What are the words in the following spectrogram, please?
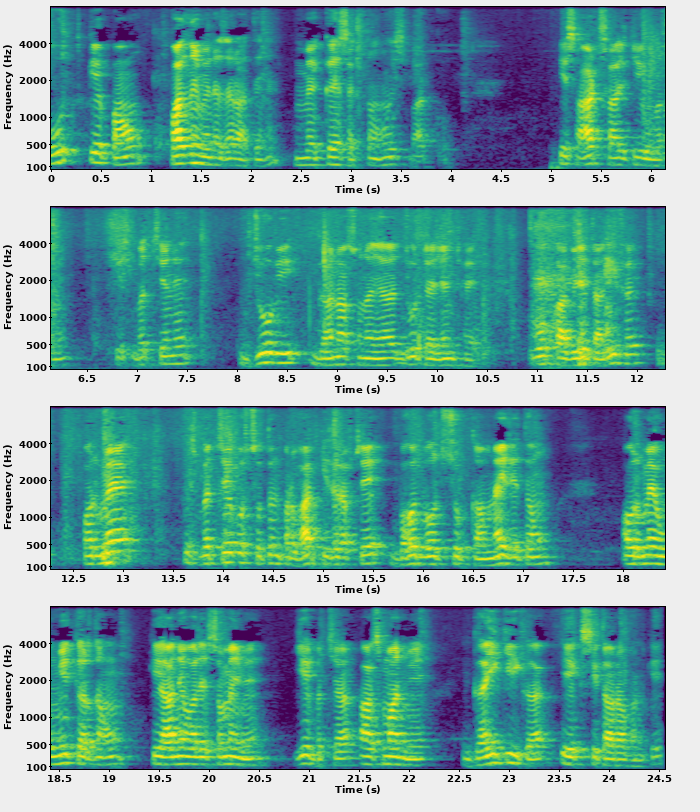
पूत के पाँव पालने में नज़र आते हैं, मैं कह सकता हूँ इस बात को। इस आठ साल की उम्र में इस बच्चे ने जो भी गाना सुनाया, जो टैलेंट है, वो काबिल तारीफ़ है। और मैं इस बच्चे को स्वतंत्र प्रभात की तरफ़ से बहुत बहुत शुभकामनाएँ देता हूँ और मैं उम्मीद करता हूँ कि आने वाले समय में ये बच्चा आसमान में गायकी का एक सितारा बन के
